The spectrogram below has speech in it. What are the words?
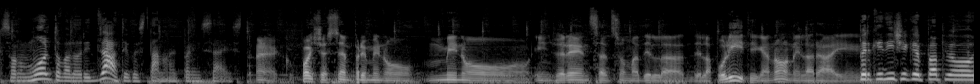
sono molto valorizzati quest'anno nel palinsesto. Ecco, poi c'è sempre meno, meno ingerenza insomma, della, della politica no? nella Rai. Perché dici che proprio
